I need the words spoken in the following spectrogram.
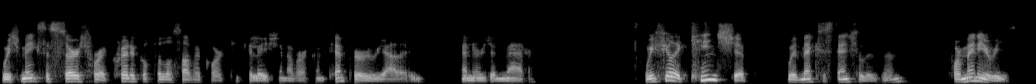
which makes a search for a critical philosophical articulation of our contemporary reality and urgent matter. We feel a kinship with existentialism for many reasons,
